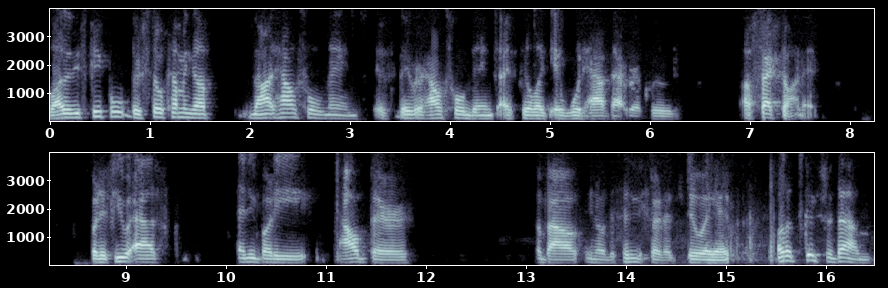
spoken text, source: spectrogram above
A lot of these people, they're still coming up, not household names. If they were household names, I feel like it would have that Rick Rude effect on it. But if you ask anybody out there about, you know, the city star that's doing it, oh, well, it's good for them.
